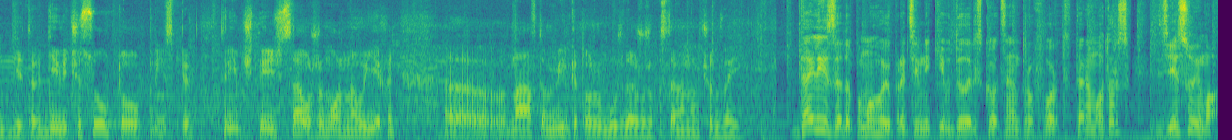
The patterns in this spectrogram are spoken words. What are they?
где-то в 9 часов, то, в принципе, в 3-4 часа уже можно уехать э, на автомобиль, который будет даже уже поставлен на учет двоих. Далі, за допомогою працівників дилерського центру Ford Terra Motors, з'ясуємо,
